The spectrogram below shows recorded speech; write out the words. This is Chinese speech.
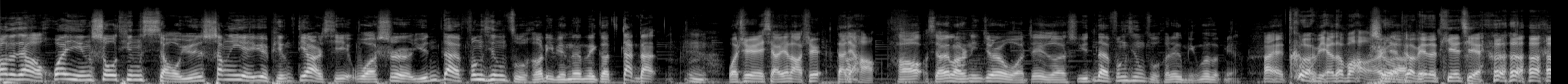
哈喽大家好，欢迎收听小云商业乐评第二期，我是云淡风轻组合里边的那个蛋蛋。嗯，我是小云老师，大家好。好，小云老师，您觉得我这个云淡风轻组合这个名字怎么样？哎，特别的棒，而且特别的贴切。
